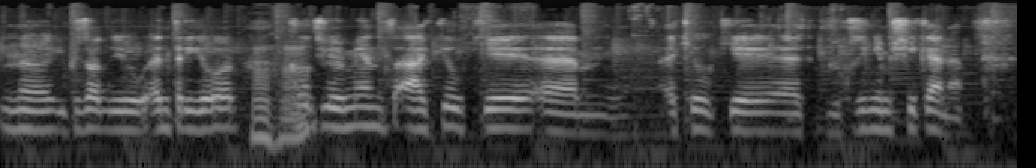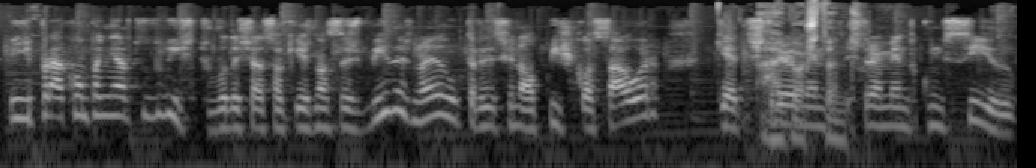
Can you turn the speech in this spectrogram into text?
no episódio anterior Uhum. relativamente àquilo que é hum, aquilo que é a cozinha mexicana. E para acompanhar tudo isto, vou deixar só aqui as nossas bebidas, não é? o tradicional pisco sour, que é extremamente, tanto. extremamente conhecido,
